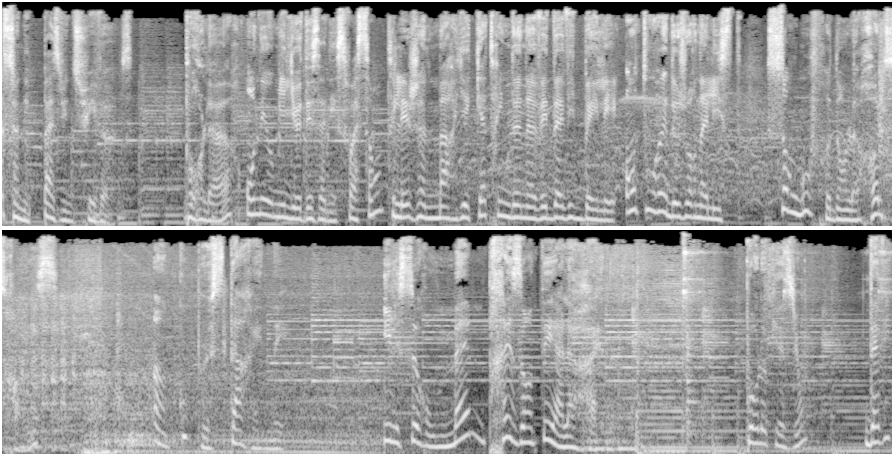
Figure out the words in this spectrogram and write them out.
ce n'est pas une suiveuse. Pour l'heure, on est au milieu des années 60, les jeunes mariés Catherine Deneuve et David Bailey, entourés de journalistes, s'engouffrent dans leur Rolls-Royce. Un couple star est né. Ils seront même présentés à la reine. Pour l'occasion, David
